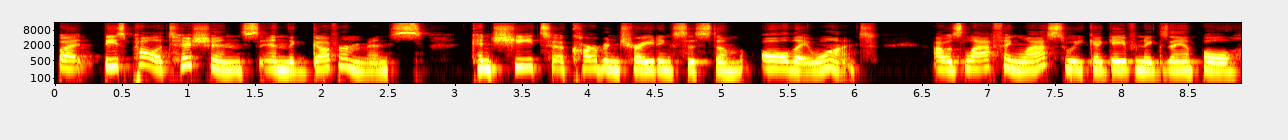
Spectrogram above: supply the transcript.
But these politicians and the governments can cheat a carbon trading system all they want. I was laughing last week. I gave an example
